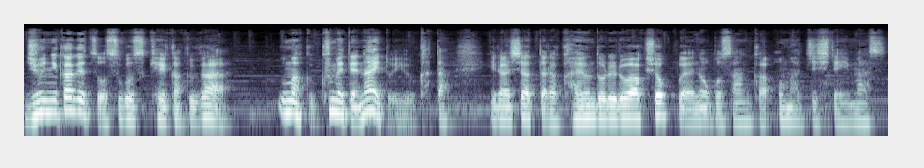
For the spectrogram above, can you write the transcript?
12ヶ月を過ごす計画がうまく組めてないという方いらっしゃったら開運ドリルワークショップへのご参加お待ちしています。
